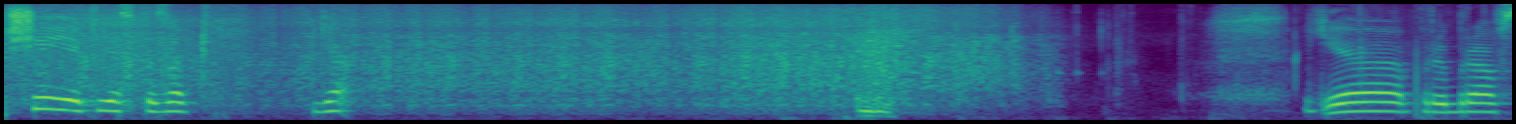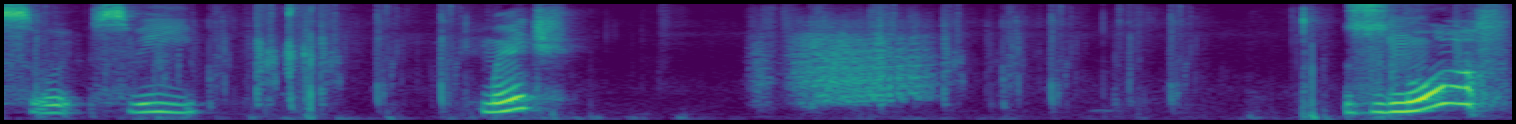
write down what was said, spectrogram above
ще, як я сказав, я. Я прибрав свій меч. Знов?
